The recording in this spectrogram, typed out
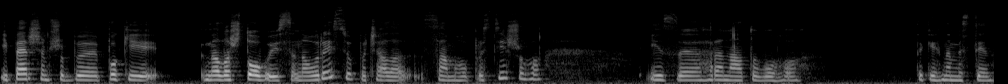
І першим, щоб е, поки налаштовуюся на Орисю, почала з самого простішого із е, гранатового таких намистин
